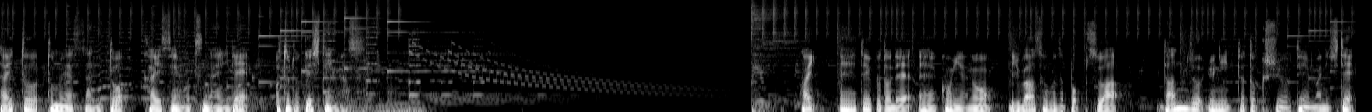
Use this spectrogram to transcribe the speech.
斉藤智康さんと回線をつないでお届けしています。はい、えーということで、えー今夜のリバースオブザポップスは男女ユニット特集をテーマにして、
